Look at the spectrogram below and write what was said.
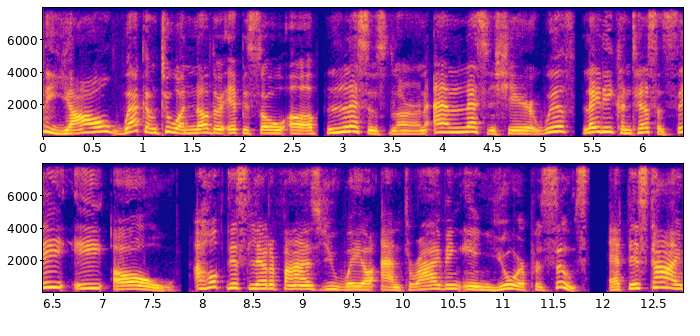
Howdy, y'all. Welcome to another episode of Lessons Learned and Lessons Shared with Lady Contessa CEO. I hope this letter finds you well and thriving in your pursuits. At this time,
